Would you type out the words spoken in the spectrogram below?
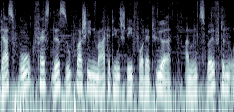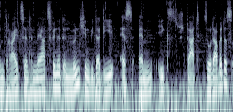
Das Hochfest des Suchmaschinenmarketings steht vor der Tür. Am 12. und 13. März findet in München wieder die SMX statt. So, da wird es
